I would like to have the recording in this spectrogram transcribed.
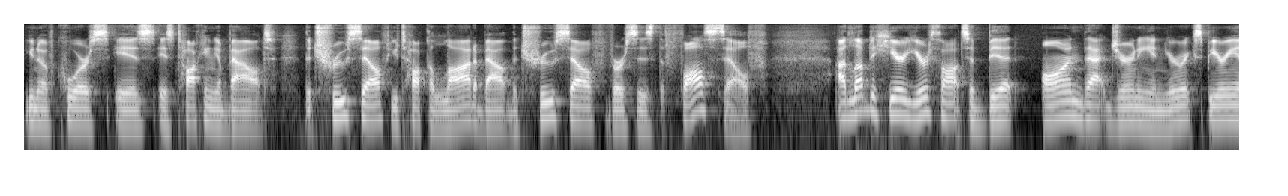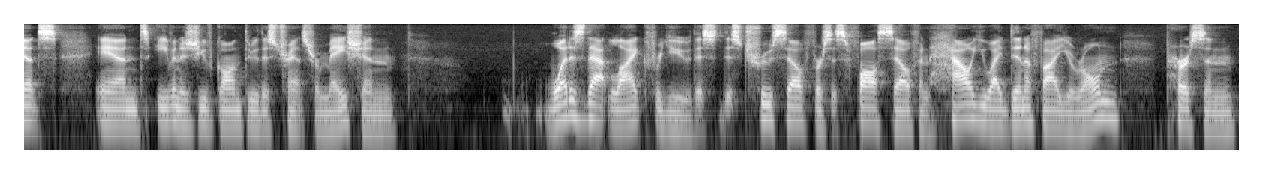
you know of course is is talking about the true self. You talk a lot about the true self versus the false self. I'd love to hear your thoughts a bit on that journey in your experience and even as you've gone through this transformation what is that like for you? This this true self versus false self, and how you identify your own person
